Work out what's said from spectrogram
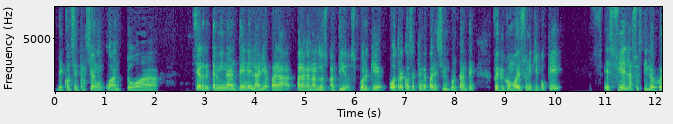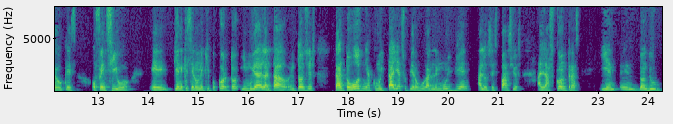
de concentración en cuanto a ser determinante en el área para, para, ganar los partidos. Porque otra cosa que me pareció importante fue que como es un equipo que es fiel a su estilo de juego, que es ofensivo, eh, tiene que ser un equipo corto y muy adelantado. Entonces, tanto Bosnia como Italia supieron jugarle muy bien a los espacios, a las contras, y en, donde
